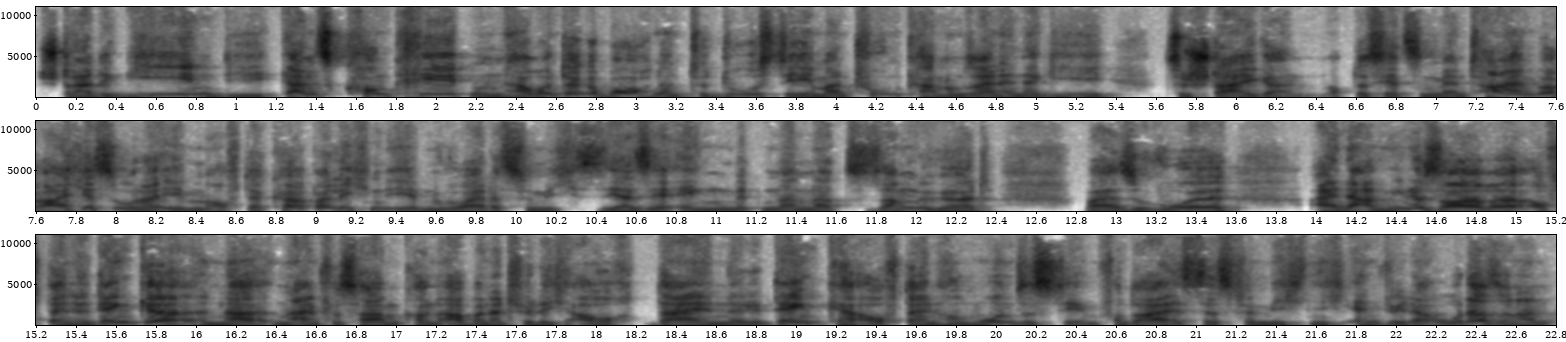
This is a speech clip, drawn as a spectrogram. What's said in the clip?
Strategien, die ganz konkreten, heruntergebrochenen To-Dos, die jemand tun kann, um seine Energie zu steigern. Ob das jetzt im mentalen Bereich ist oder eben auf der körperlichen Ebene, wobei das für mich sehr, sehr eng miteinander zusammengehört, weil sowohl eine Aminosäure auf deine Denke einen Einfluss haben kann, aber natürlich auch deine Denke auf dein Hormonsystem. Von daher ist das für mich nicht entweder oder, sondern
